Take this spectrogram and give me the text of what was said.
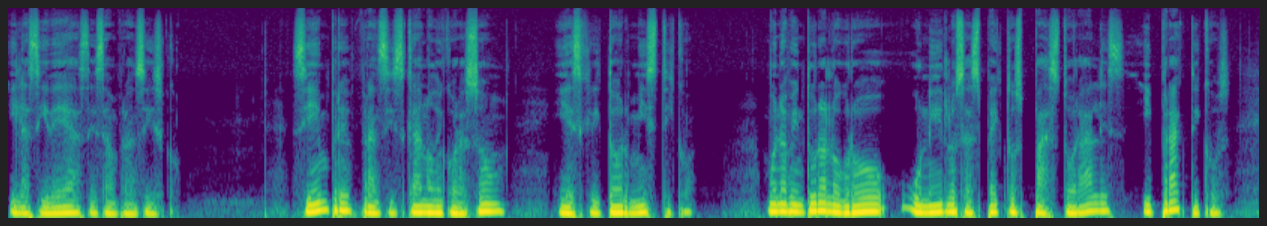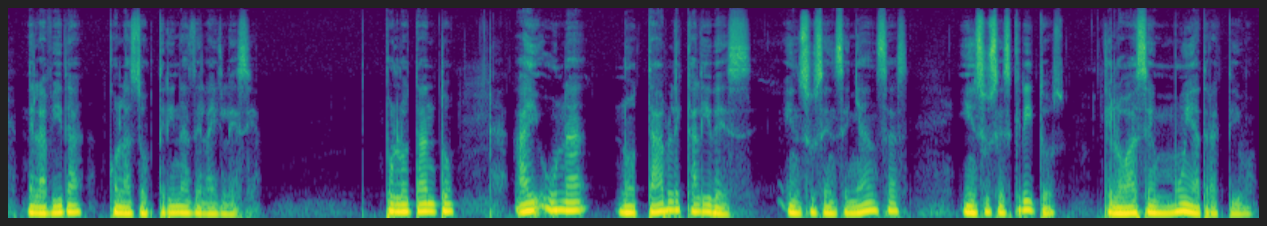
y las ideas de San Francisco siempre franciscano de corazón y escritor místico. Buenaventura logró unir los aspectos pastorales y prácticos de la vida con las doctrinas de la Iglesia. Por lo tanto, hay una notable calidez en sus enseñanzas y en sus escritos que lo hacen muy atractivo.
